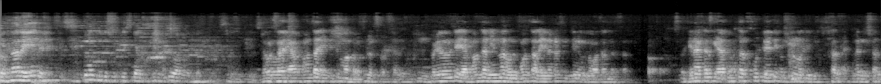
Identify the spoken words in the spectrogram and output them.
ఒకసారి ఒకసారి యాభై సంవత్సరాలు ఇంటి మా బస్సులు వస్తారు ఇప్పుడు యాభై సంవత్సరాలు నిన్న రెండు సంవత్సరాలు అయినాక సార్ అయినాక యాభై సంవత్సరాలు పూర్తి అయితే విషయం అవుతుంది sir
